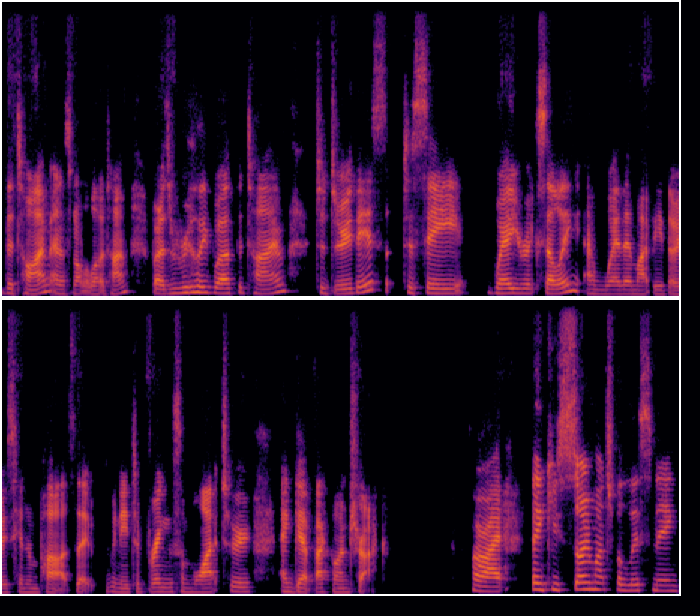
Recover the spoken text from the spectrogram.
the time, and it's not a lot of time, but it's really worth the time to do this to see where you're excelling and where there might be those hidden parts that we need to bring some light to and get back on track. All right. Thank you so much for listening.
